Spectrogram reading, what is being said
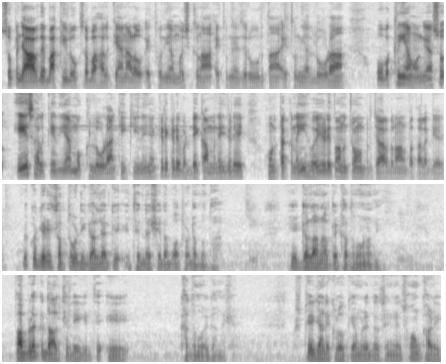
ਸੋ ਪੰਜਾਬ ਦੇ ਬਾਕੀ ਲੋਕ ਸਭਾ ਹਲਕਿਆਂ ਨਾਲੋਂ ਇੱਥੋਂ ਦੀਆਂ ਮੁਸ਼ਕਲਾਂ ਇੱਥੋਂ ਦੀਆਂ ਜ਼ਰੂਰਤਾਂ ਇੱਥੋਂ ਦੀਆਂ ਲੋੜਾਂ ਉਹ ਵੱਖਰੀਆਂ ਹੋਣਗੀਆਂ। ਸੋ ਇਸ ਹਲਕੇ ਦੀਆਂ ਮੁੱਖ ਲੋੜਾਂ ਕੀ ਕੀ ਨੇ ਜਾਂ ਕਿਹੜੇ ਕਿਹੜੇ ਵੱਡੇ ਕੰਮ ਨੇ ਜਿਹੜੇ ਹੁਣ ਤੱਕ ਨਹੀਂ ਹੋਏ ਜਿਹੜੇ ਤੁਹਾਨੂੰ ਚੋਣ ਪ੍ਰਚਾਰ ਦੌਰਾਨ ਪਤਾ ਲੱਗਿਆ ਜੀ? ਵੇਖੋ ਜਿਹੜੀ ਸਭ ਤੋਂ ਵੱਡੀ ਗੱਲ ਹੈ ਕਿ ਇੱਥੇ ਨਸ਼ੇ ਦਾ ਬਹੁਤ ਵੱਡਾ ਮੁੱਦਾ ਇਹ ਗੱਲਾਂ ਨਾਲ ਤੇ ਖਤਮ ਹੋਣਾ ਨਹੀਂ। ਪਬਲਿਕ ਦਾਲ ਚੱਲੇਗੀ ਤੇ ਇਹ ਖਤਮ ਹੋਏਗਾ ਨਸ਼ਾ। ਸਟੇਜਾਂ ਤੇ ਖਲੋ ਕੇ ਅਮਰਿੰਦਰ ਸਿੰਘ ਨੇ ਸੌਂ ਖਾ ਲਈ।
